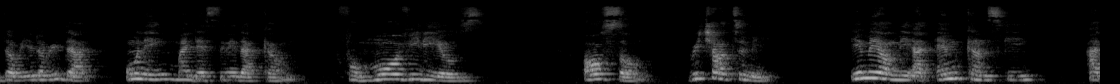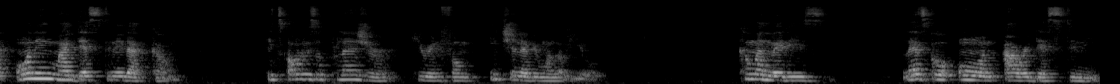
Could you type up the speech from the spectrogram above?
www.owningmydestiny.com for more videos. Also, reach out to me. Email me at mkanzki at owningmydestiny.com. It's always a pleasure hearing from each and every one of you. Come on, ladies. Let's go on our destiny.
